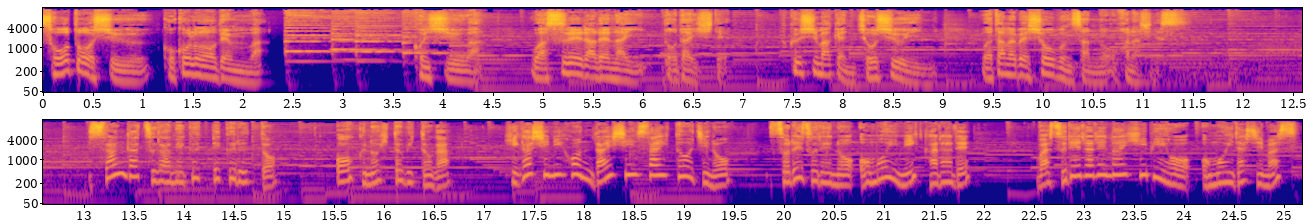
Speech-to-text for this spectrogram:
総統集心の電話。今週は「忘れられない」と題して福島県長州院渡辺昌文さんのお話です。3月がめぐってくると多くの人々が東日本大震災当時のそれぞれの思いに駆られ忘れられない日々を思い出します。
